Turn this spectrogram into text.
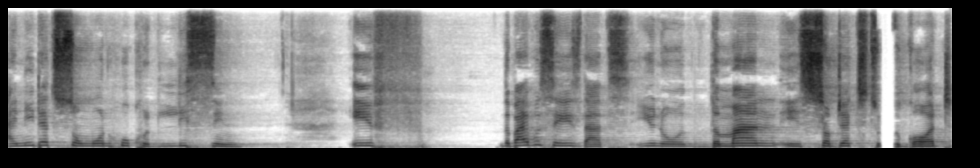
I needed someone who could listen. If the Bible says that, you know, the man is subject to God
